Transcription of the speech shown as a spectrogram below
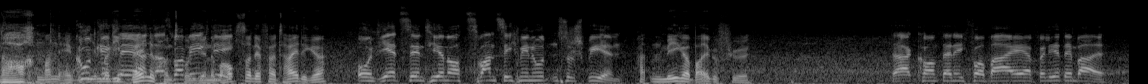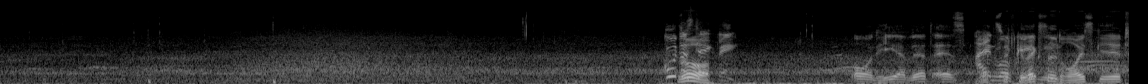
Ach Mann, ey, wie Gut immer die Bälle kontrollieren. Überhaupt war der Verteidiger. Und jetzt sind hier noch 20 Minuten zu spielen. Hat ein mega Ballgefühl. Da kommt er nicht vorbei, er verliert den Ball. Gutes So. Tackling. Und hier wird es Jetzt wird gewechselt. Reus geht.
